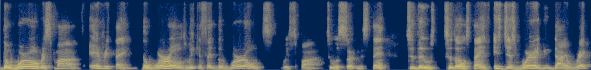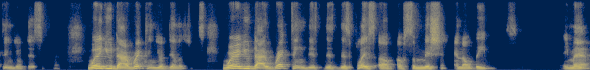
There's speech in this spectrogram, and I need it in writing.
The world responds. Everything. The world's, we can say the world's respond to a certain extent to those to those things. It's just where are you directing your discipline, where are you directing your diligence, where are you directing this this, this place of, of submission and obedience. Amen.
